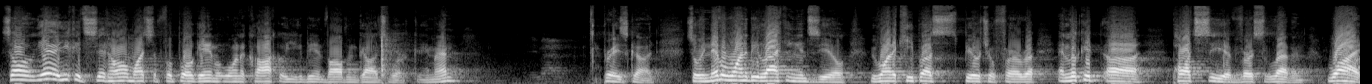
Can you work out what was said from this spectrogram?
So, yeah, you could sit home, watch the football game at 1 o'clock, or you could be involved in God's work. Amen? Amen? Praise God. So, we never want to be lacking in zeal. We want to keep our spiritual fervor. And look at uh, part C of verse 11. Why?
